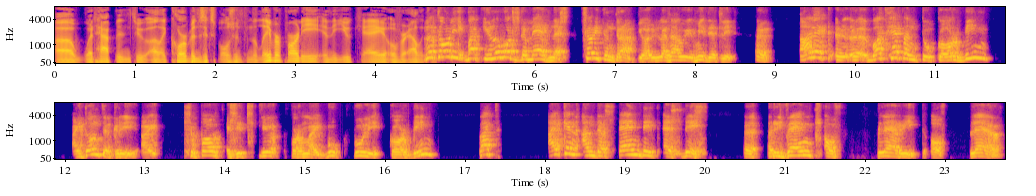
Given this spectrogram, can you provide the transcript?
uh, what happened to uh, like Corbyn's expulsion from the Labour Party in the UK over Alec. Not only, but you know what's the madness? Sorry to interrupt you. I will allow you immediately. Uh, Alec, uh, what happened to Corbyn? I don't agree. I support, as it's clear for my book, fully Corbyn, but I can understand it as this revenge of Blairite, of Blair,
